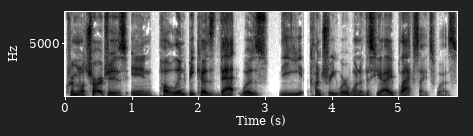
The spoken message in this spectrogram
criminal charges in Poland because that was the country where one of the CIA black sites was.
